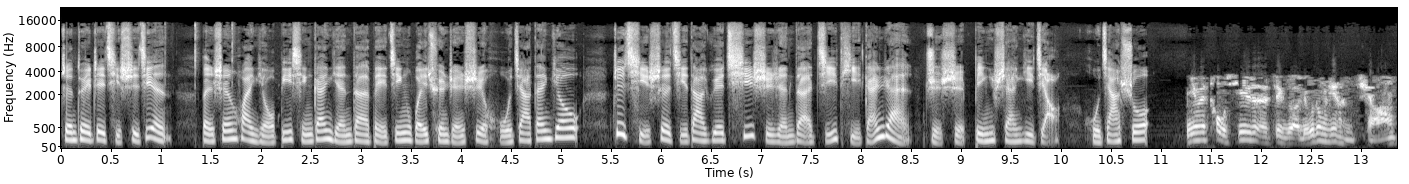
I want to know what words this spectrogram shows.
针对这起事件，本身患有 B 型肝炎的北京维权人士胡家担忧，这起涉及大约七十人的集体感染只是冰山一角。胡家说。因为透析的这个流动性很强，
